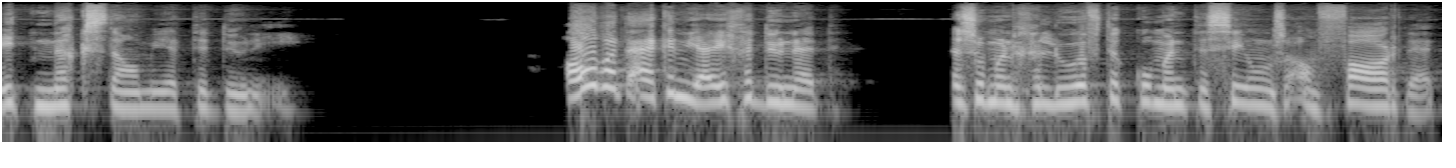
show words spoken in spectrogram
het niks daarmee te doen nie. Al wat ek en jy gedoen het is om in geloof te kom en te sê ons aanvaar dit.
